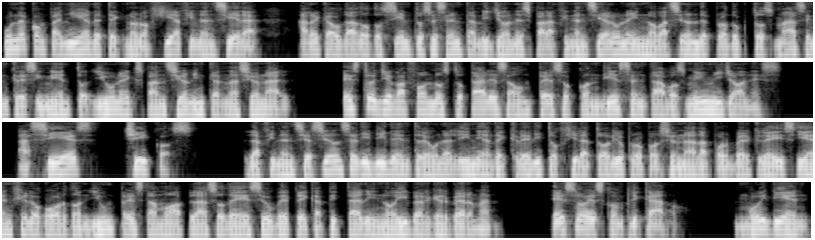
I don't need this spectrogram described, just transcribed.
una compañía de tecnología financiera, ha recaudado 260 millones para financiar una innovación de productos más en crecimiento y una expansión internacional. Esto lleva fondos totales a un peso con 10 centavos mil millones. Así es, chicos. La financiación se divide entre una línea de crédito giratorio proporcionada por Berkeley y Angelo Gordon y un préstamo a plazo de SVP Capital y Neuberger Berman. Eso es complicado. Muy bien,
